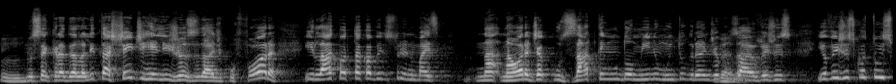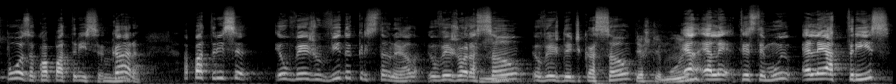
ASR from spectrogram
No secreto dela ali tá cheio de religiosidade por fora e lá tá com a vida destruindo. Mas na, na hora de acusar tem um domínio muito grande de acusar. Verdade. Eu vejo isso. E eu vejo isso com a tua esposa, com a Patrícia. Cara, a Patrícia, eu vejo vida cristã nela, eu vejo oração, eu vejo dedicação. Testemunho. Ela, ela é testemunho, ela é atriz,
